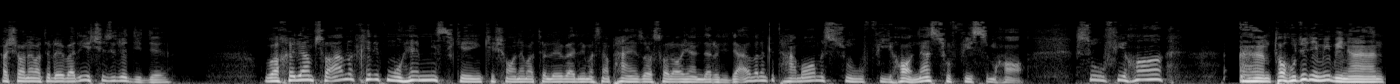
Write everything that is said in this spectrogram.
پس شاه نعمت الله یه چیزی رو دیده. و خیلی هم سوال خیلی مهم نیست که این که شاه نعمت الله ولی مثلا 5000 سال آینده رو دیده. اولا که تمام صوفی ها نه صوفیسم ها صوفی ها تا حدودی می‌بینن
